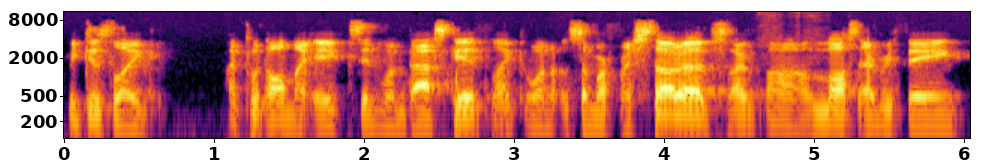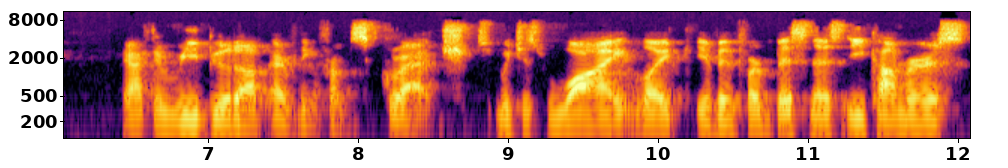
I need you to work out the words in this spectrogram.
because like I put all my eggs in one basket. Like one some of my startups, I uh, lost everything, You have to rebuild up everything from scratch, which is why, like, even for business e-commerce,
